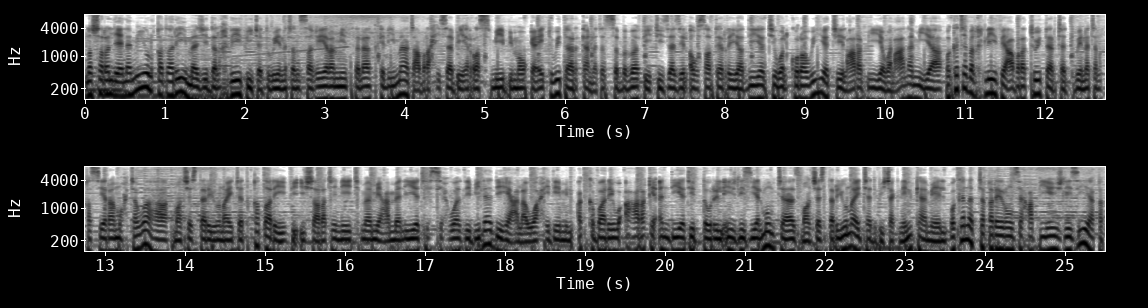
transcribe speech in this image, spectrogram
نشر الإعلامي القطري ماجد الخليفي تدوينة صغيرة من ثلاث كلمات عبر حسابه الرسمي بموقع تويتر كانت السبب في اهتزاز الأوساط الرياضية والكروية العربية والعالمية. وكتب الخليفي عبر تويتر تدوينة قصيرة محتواها مانشستر يونايتد قطري في إشارة لإتمام عملية استحواذ بلاده على واحد من أكبر وأعرق أندية الدوري الإنجليزي الممتاز مانشستر يونايتد بشكل كامل. وكانت تقارير صحفية إنجليزية قد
